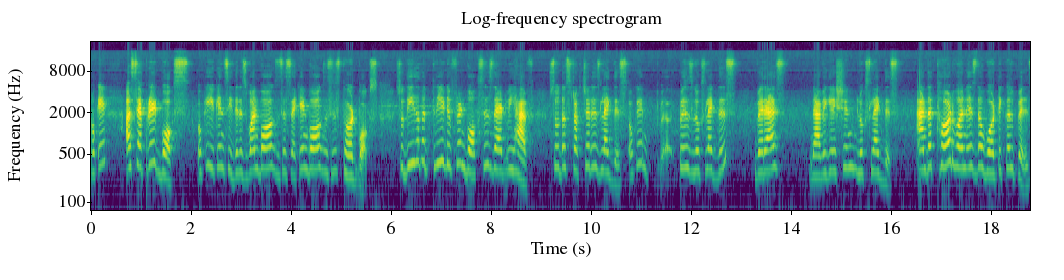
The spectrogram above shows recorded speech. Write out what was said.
Okay, a separate box. Okay, you can see there is one box, this is second box, this is third box. So these are the three different boxes that we have. So the structure is like this. Okay, pills looks like this, whereas navigation looks like this. And the third one is the vertical pills.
